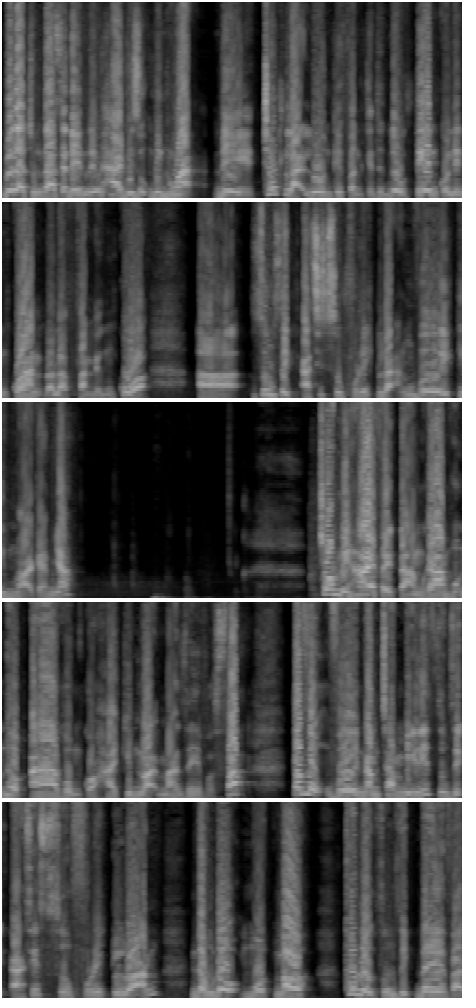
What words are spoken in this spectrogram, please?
Bây giờ chúng ta sẽ đến với hai ví dụ minh họa để chốt lại luôn cái phần kiến thức đầu tiên có liên quan đó là phản ứng của uh, dung dịch axit sulfuric loãng với kim loại các em nhé. Cho 12,8 gam hỗn hợp A gồm có hai kim loại magie và sắt tác dụng với 500ml dung dịch axit sulfuric loãng nồng độ 1m thu được dung dịch B và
